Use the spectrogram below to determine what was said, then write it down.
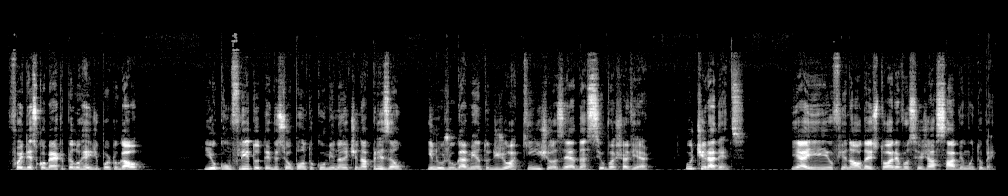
foi descoberto pelo rei de Portugal, e o conflito teve seu ponto culminante na prisão e no julgamento de Joaquim José da Silva Xavier, o Tiradentes. E aí o final da história você já sabe muito bem.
